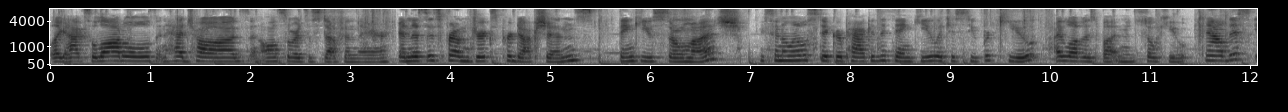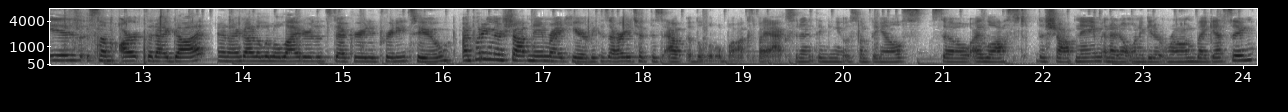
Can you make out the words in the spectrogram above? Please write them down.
like axolotls and hedgehogs and all sorts of stuff in there. And this is from Drix Productions. Thank you so much. We sent a little sticker pack as a thank you, which is super cute. I love this button, it's so cute. Now this is some art that I got, and I got a little lighter that's decorated pretty too. I'm putting their shop name right here because I already took this out of the little box by accident thinking it was something else. So I lost the shop name and I don't want to get it wrong by guessing.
